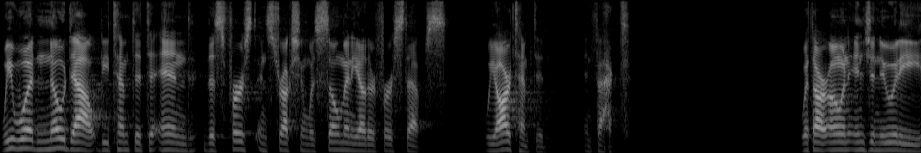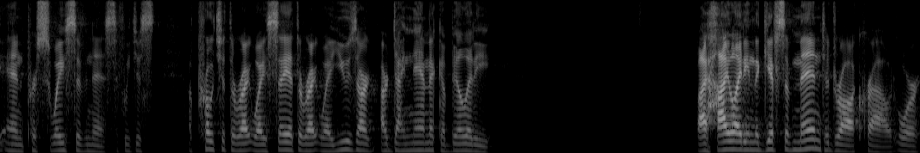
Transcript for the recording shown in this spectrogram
We would no doubt be tempted to end this first instruction with so many other first steps. We are tempted, in fact. With our own ingenuity and persuasiveness, if we just approach it the right way, say it the right way, use our, our dynamic ability by highlighting the gifts of men to draw a crowd or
